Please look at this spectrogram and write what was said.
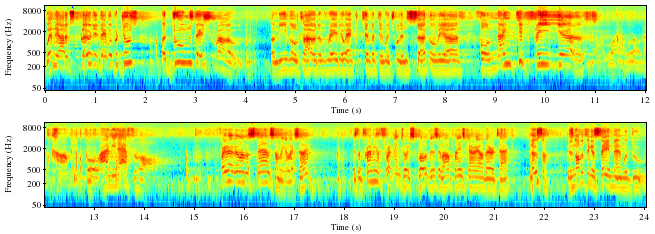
when they are exploded, they will produce a doomsday shroud, a lethal cloud of radioactivity which will encircle the Earth for 93 years. What a load of commie bull. I mean, after all, afraid I don't understand something, Alexei. Is the Premier threatening to explode this if our planes carry out their attack? No, sir. It is not a thing a sane man would do.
